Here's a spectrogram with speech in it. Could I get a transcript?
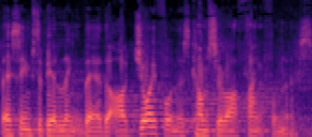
There seems to be a link there that our joyfulness comes through our thankfulness.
